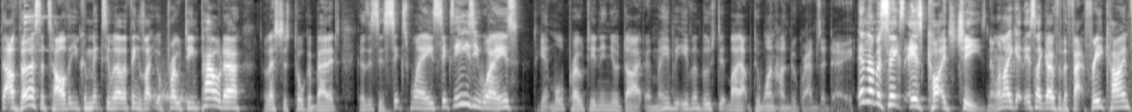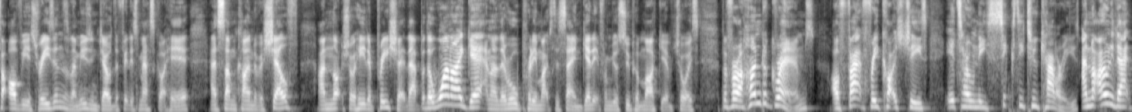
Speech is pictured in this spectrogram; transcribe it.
that are versatile, that you can mix in with other things like your protein powder. So let's just talk about it because this is six ways, six easy ways to get more protein in your diet and maybe even boost it by up to 100 grams a day. In number six is cottage cheese. Now, when I get this, I go for the fat free kind for obvious reasons, and I'm using Gerald the Fitness mascot here as some kind of a shelf. I'm not sure he'd appreciate that, but the one I get, and they're all pretty much the same, get it from your supermarket of choice. But for 100 grams of fat free cottage cheese, it's only 62 calories. And not only that,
